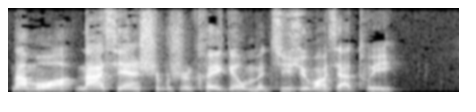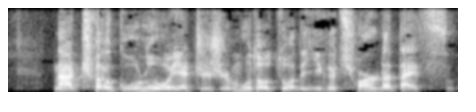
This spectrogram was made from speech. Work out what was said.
那么那先是不是可以给我们继续往下推？那车轱辘也只是木头做的一个圈的代词。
